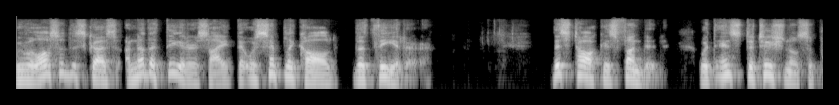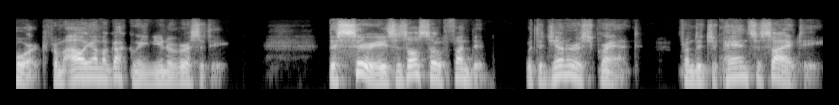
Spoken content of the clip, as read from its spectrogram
We will also discuss another theater site that was simply called the Theater. This talk is funded with institutional support from Aoyama Gakuin University. This series is also funded with a generous grant from the Japan Society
